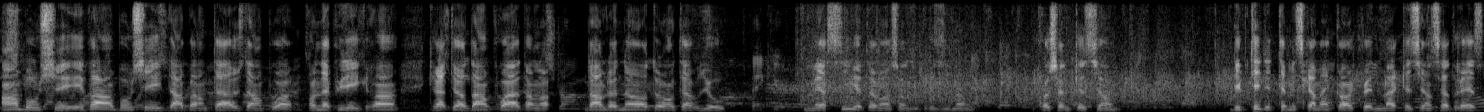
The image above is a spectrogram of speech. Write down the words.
embaucher et va embaucher davantage d'emplois. On appuie les grands créateurs d'emplois dans le nord de l'Ontario. Merci. Intervention du président. Prochaine question. Député de Témiscamingue Cochrane, ma question s'adresse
